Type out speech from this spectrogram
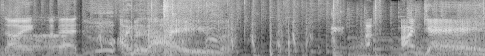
Sorry, my bad. I'm alive. I, I'm dead.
